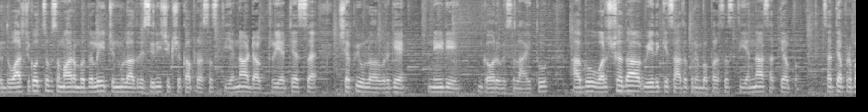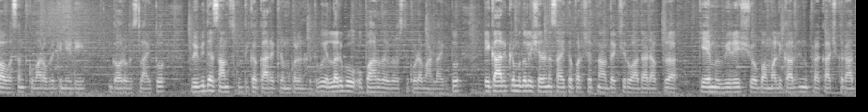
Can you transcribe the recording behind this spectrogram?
ಒಂದು ವಾರ್ಷಿಕೋತ್ಸವ ಸಮಾರಂಭದಲ್ಲಿ ಚಿನ್ಮುಲಾದ್ರಿ ಸಿರಿ ಶಿಕ್ಷಕ ಪ್ರಶಸ್ತಿಯನ್ನು ಡಾಕ್ಟರ್ ಎಚ್ ಎಸ್ ಶಫಿಯುಲ್ಲಾ ಅವರಿಗೆ ನೀಡಿ ಗೌರವಿಸಲಾಯಿತು. ಹಾಗೂ ವರ್ಷದ ವೇದಿಕೆ ಸಾಧಕರು ಎಂಬ ಪ್ರಶಸ್ತಿಯನ್ನು ಸತ್ಯ ಸತ್ಯಪ್ರಭಾ ವಸಂತ್ ಕುಮಾರ್ ಅವರಿಗೆ ನೀಡಿ ಗೌರವಿಸಲಾಯಿತು. ವಿವಿಧ ಸಾಂಸ್ಕೃತಿಕ ಕಾರ್ಯಕ್ರಮಗಳು ನಡೆದವು. ಎಲ್ಲರಿಗೂ ಉಪಹಾರದ ವ್ಯವಸ್ಥೆ ಕೂಡ ಮಾಡಲಾಗಿತ್ತು. ಈ ಕಾರ್ಯಕ್ರಮದಲ್ಲಿ ಶರಣ ಸಾಹಿತ್ಯ ಪರಿಷತ್ನ ಅಧ್ಯಕ್ಷರು ಆದ doctor K M Veeresh, Shobha Mallikarjun, ಪ್ರಕಾಶಕರಾದ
